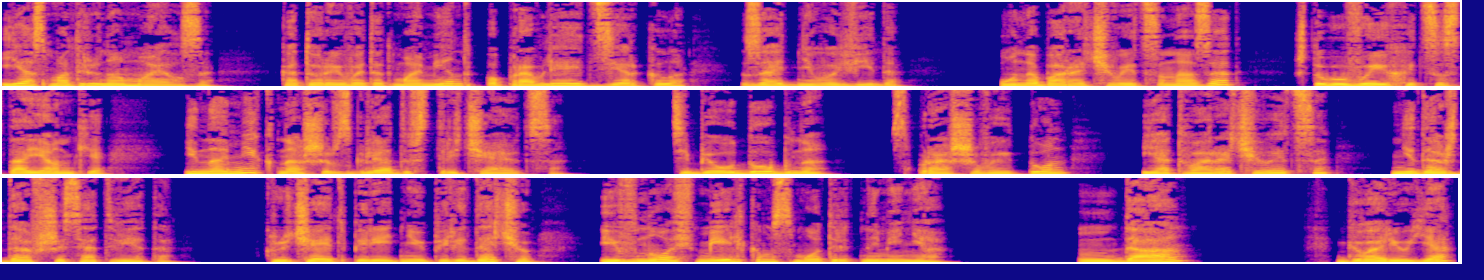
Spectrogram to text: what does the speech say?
Я смотрю на Майлза, который в этот момент поправляет зеркало заднего вида. Он оборачивается назад, чтобы выехать со стоянки, и на миг наши взгляды встречаются. «Тебе удобно?» — спрашивает он и отворачивается, не дождавшись ответа. Включает переднюю передачу и вновь мельком смотрит на меня. «Да», — говорю я,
